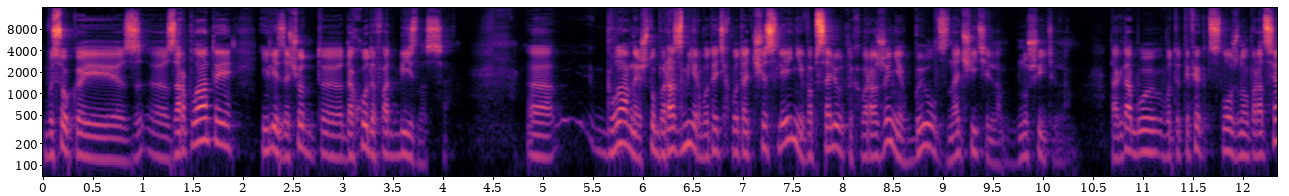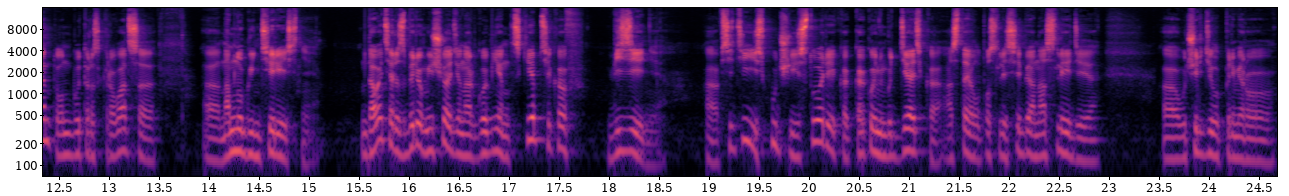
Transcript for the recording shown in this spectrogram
высокой э, зарплаты или за счет э, доходов от бизнеса. Главное, чтобы размер вот этих вот отчислений в абсолютных выражениях был значительным, внушительным. Тогда будет, вот этот эффект сложного процента, он будет раскрываться намного интереснее. Давайте разберем еще один аргумент скептиков – везение – в сети есть куча историй, как какой-нибудь дядька оставил после себя наследие, а, учредил, к примеру,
